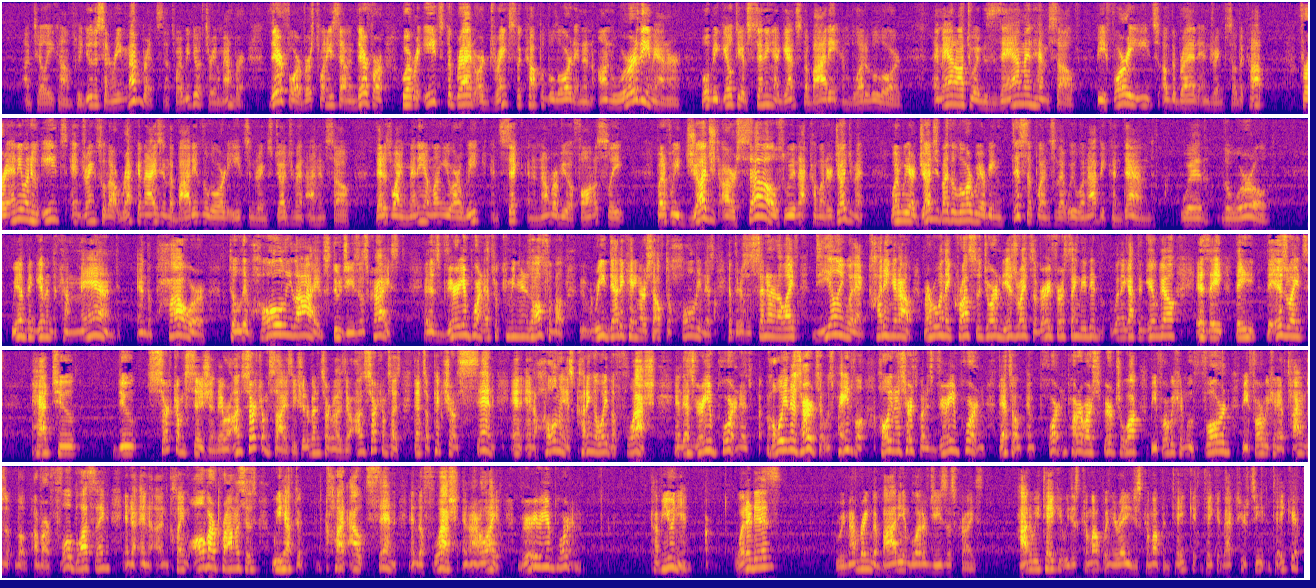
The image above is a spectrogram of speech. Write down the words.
until he comes. We do this in remembrance. That's why we do it, to remember. Therefore, verse 27, therefore, whoever eats the bread or drinks the cup of the Lord in an unworthy manner will be guilty of sinning against the body and blood of the Lord. A man ought to examine himself before he eats of the bread and drinks of the cup. For anyone who eats and drinks without recognizing the body of the Lord eats and drinks judgment on himself. That is why many among you are weak and sick, and a number of you have fallen asleep. But if we judged ourselves, we would not come under judgment. When we are judged by the Lord, we are being disciplined so that we will not be condemned with the world. We have been given the command and the power to live holy lives through Jesus Christ. And it's very important. That's what communion is also about. Rededicating ourselves to holiness. If there's a sin in our life, dealing with it, cutting it out. Remember when they crossed the Jordan, the Israelites, the very first thing they did when they got to Gilgal is they, they the Israelites had to do circumcision. They were uncircumcised. They should have been circumcised. They're uncircumcised. That's a picture of sin and, and holiness, cutting away the flesh. And that's very important. It's, holiness hurts. It was painful. Holiness hurts, but it's very important. That's an important part of our spiritual walk before we can move forward, before we can have times of, of our full blessing and, and, and claim all of our promises. We have to cut out sin and the flesh in our life. Very, very important. Communion. What it is, remembering the body and blood of Jesus Christ. How do we take it? We just come up when you're ready, just come up and take it, take it back to your seat and take it.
